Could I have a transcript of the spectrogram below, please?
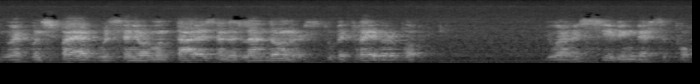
You have conspired with Senor Montares and his landowners to betray the Republic. You are receiving their support.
